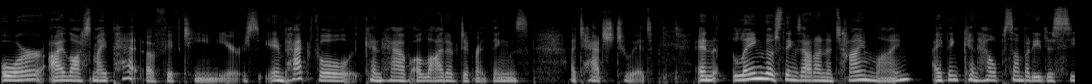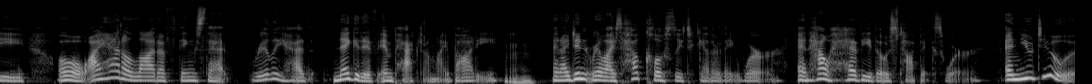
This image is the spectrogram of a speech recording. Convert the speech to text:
or I lost my pet of 15 years. Impactful can have a lot of different things attached to it. And laying those things out on a timeline, I think can help somebody to see, oh, I had a lot of things that really had negative impact on my body. Mm-hmm. And I didn't realize how closely together they were and how heavy those topics were. And you do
